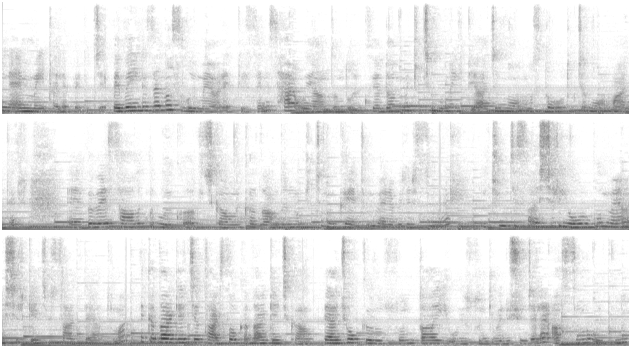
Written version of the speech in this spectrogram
yine emmeyi talep edecek. Bebeğinize nasıl uyumayı öğrettiyseniz her uyandığında uykuya dönmek için buna ihtiyacının olması da oldukça normaldir. Ee, Bebeğe sağlıklı bir uyku alışkanlığı kazandırmak için uyku verebilirsiniz. İkincisi aşırı yorgun veya aşırı geç bir saatte yatmak. Ne kadar geç yatarsa o kadar geç kal. Veya çok yorulsun, daha iyi uyusun gibi düşünceler aslında uykunun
